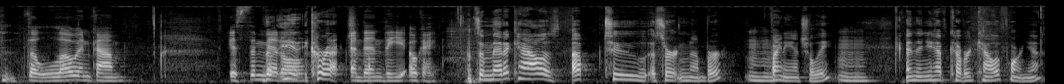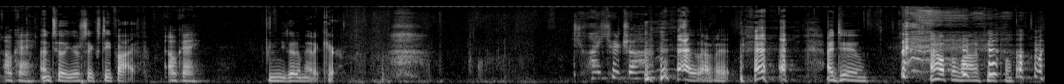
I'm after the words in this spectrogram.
the low income It's the middle. yeah, correct. And then the okay. So Medi-Cal is up to a certain number Mm-hmm. financially, and then you have covered California Okay. until you're 65. Okay. And you go to Medicare. Like your job? I love it. I do. I help a lot of people. oh my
